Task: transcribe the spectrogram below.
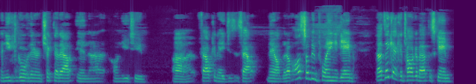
and you can go over there and check that out in uh, on youtube uh, Falcon Ages. It's out now, but I've also been playing a game. I think I could talk about this game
